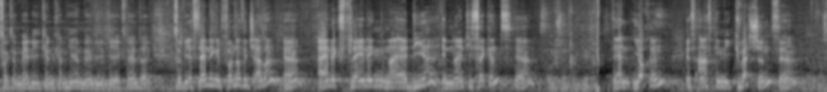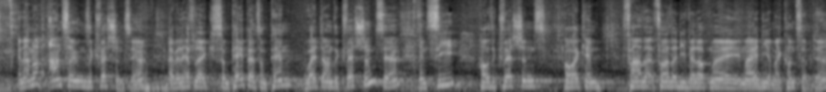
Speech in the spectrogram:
for example, maybe you can come here, maybe we explain like so we are standing in front of each other, yeah. I am explaining my idea in 90 seconds, yeah. Then Jochen is asking me questions, yeah. And I'm not answering the questions, yeah. I will have like some paper and some pen, write down the questions, yeah, and see how the questions how I can further, further develop my, my idea, my concept. Yeah?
